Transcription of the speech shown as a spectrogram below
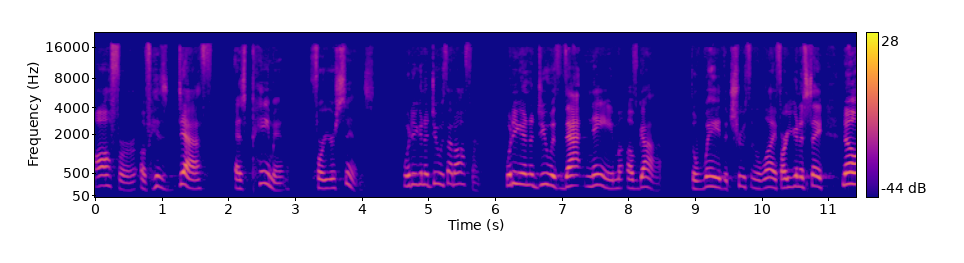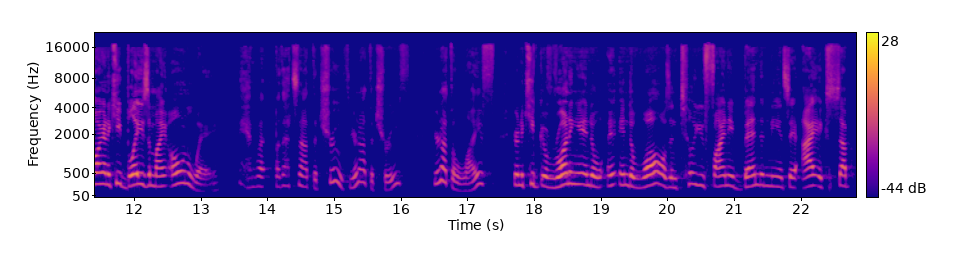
offer of his death as payment for your sins? What are you going to do with that offer? What are you going to do with that name of God? The way, the truth, and the life. Are you going to say, No, I'm going to keep blazing my own way? Man, but, but that's not the truth. You're not the truth. You're not the life. You're going to keep running into, into walls until you finally bend a knee and say, I accept,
